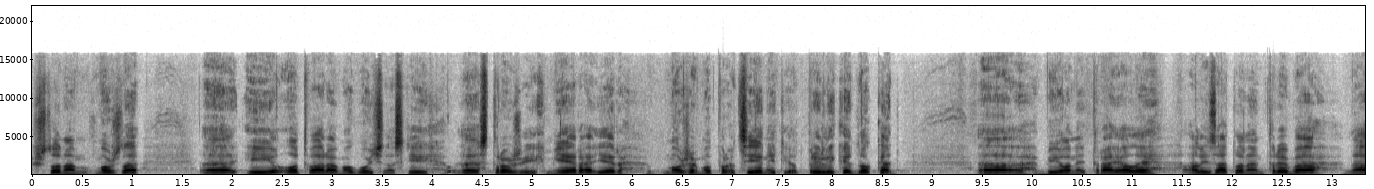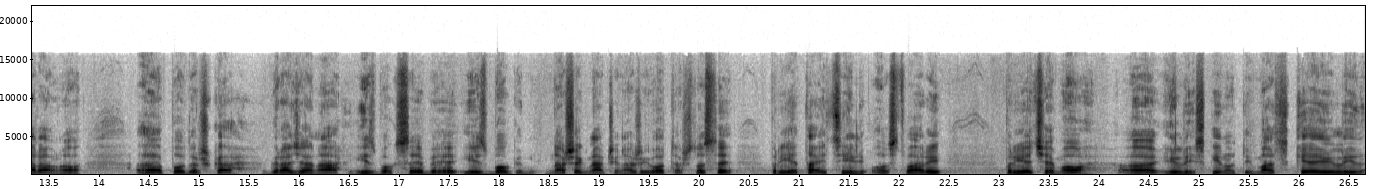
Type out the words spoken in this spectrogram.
što nam možda i otvara mogućnosti strožijih mjera, jer možemo procijeniti otprilike dokad bi one trajale, ali zato nam treba naravno podrška građana i zbog sebe i zbog našeg načina života. Što se prije taj cilj ostvari, prije ćemo ili skinuti maske ili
